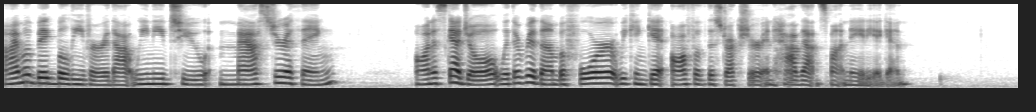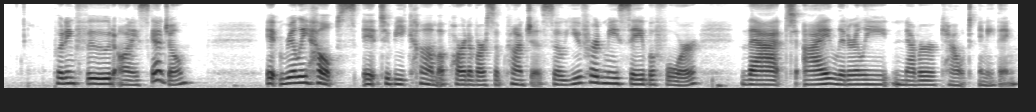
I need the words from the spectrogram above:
I'm a big believer that we need to master a thing on a schedule with a rhythm before we can get off of the structure and have that spontaneity again. Putting food on a schedule it really helps it to become a part of our subconscious. So, you've heard me say before that I literally never count anything.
